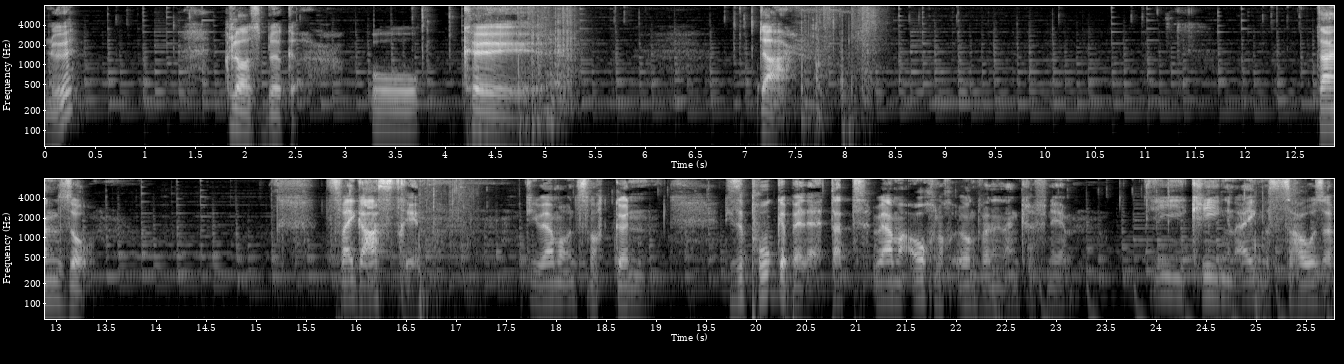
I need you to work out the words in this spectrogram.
Nö. Glasblöcke. Okay. Da. Dann so. Zwei Gastränen. Die werden wir uns noch gönnen. Diese Pokebälle, das werden wir auch noch irgendwann in Angriff nehmen. Die kriegen ein eigenes Zuhause.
